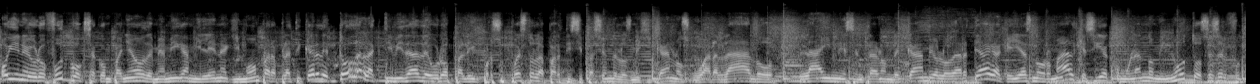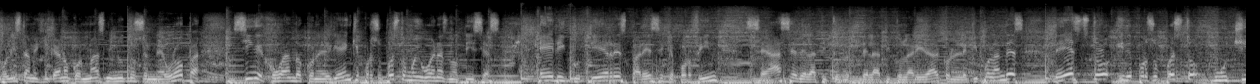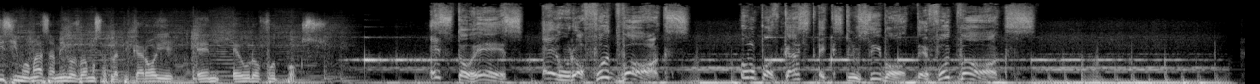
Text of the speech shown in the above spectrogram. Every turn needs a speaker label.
Speaker 1: Hoy en Eurofootbox acompañado de mi amiga Milena Guimón para platicar de toda la actividad de Europa League, por supuesto la participación de los mexicanos, Guardado, Laines entraron de cambio, lo de Arteaga que ya es normal, que sigue acumulando minutos, es el futbolista mexicano con más minutos en Europa, sigue jugando con el Genk y por supuesto muy buenas noticias. Eric Gutiérrez parece que por fin se hace de la, de la titularidad con el equipo holandés. De esto y de por supuesto muchísimo más amigos vamos a platicar hoy en Eurofootbox.
Speaker 2: Esto es Eurofootbox, un podcast exclusivo de Footbox.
